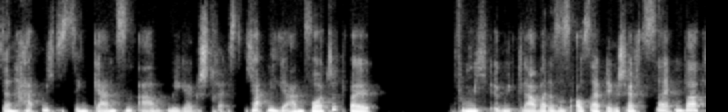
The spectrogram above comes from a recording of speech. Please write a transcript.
dann hat mich das den ganzen Abend mega gestresst. Ich habe nie geantwortet, weil für mich irgendwie klar war, dass es außerhalb der Geschäftszeiten war.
